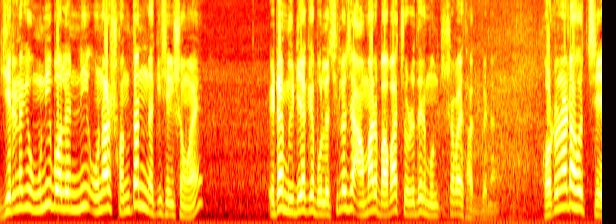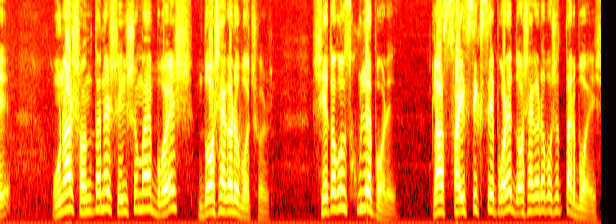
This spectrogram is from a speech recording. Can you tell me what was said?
যেটা নাকি উনি বলেননি, ওনার সন্তান নাকি সেই সময়, এটা মিডিয়াকে বলেছিল যে আমার বাবা চোরেদের মন্ত্রিসভায় থাকবে না। ঘটনাটা হচ্ছে, ওনার সন্তানের সেই সময় বয়স দশ এগারো বছর। সে তখন স্কুলে পড়ে, ক্লাস ফাইভ, সিক্সে পড়ে দশ এগারো বছর তার বয়স।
